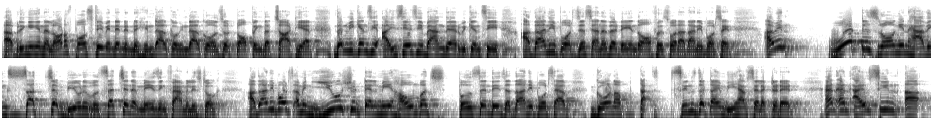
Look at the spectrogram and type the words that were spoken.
uh, bringing in a lot of positive in into Hindalco. Hindalco also topping the chart here. Then we can see ICICI Bank there. We can see Adani Ports, just another day in the office for Adani Ports side. I mean, what is wrong in having such a beautiful, such an amazing family stock? Adani Ports, I mean, you should tell me how much percentage Adani Ports have gone up since the time we have selected it. And and I've seen uh,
